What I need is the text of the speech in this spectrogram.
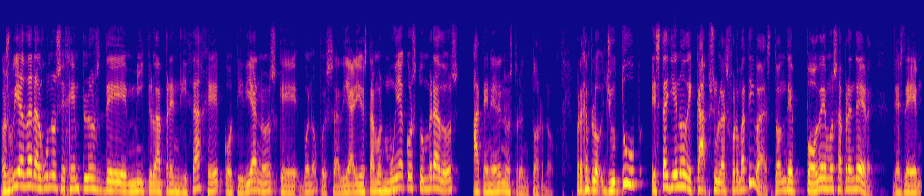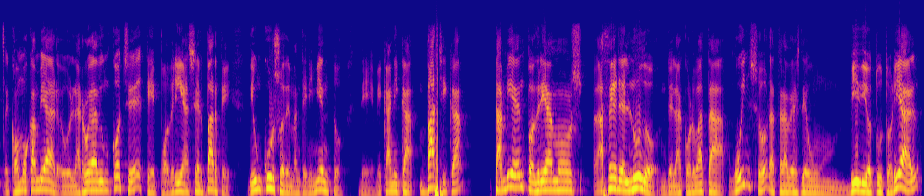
Os voy a dar algunos ejemplos de microaprendizaje cotidianos que, bueno, pues a diario estamos muy acostumbrados a tener en nuestro entorno. Por ejemplo, YouTube está lleno de cápsulas formativas donde podemos aprender desde cómo cambiar la rueda de un coche, que podría ser parte de un curso de mantenimiento de mecánica básica, también podríamos hacer el nudo de la corbata Windsor a través de un vídeo tutorial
